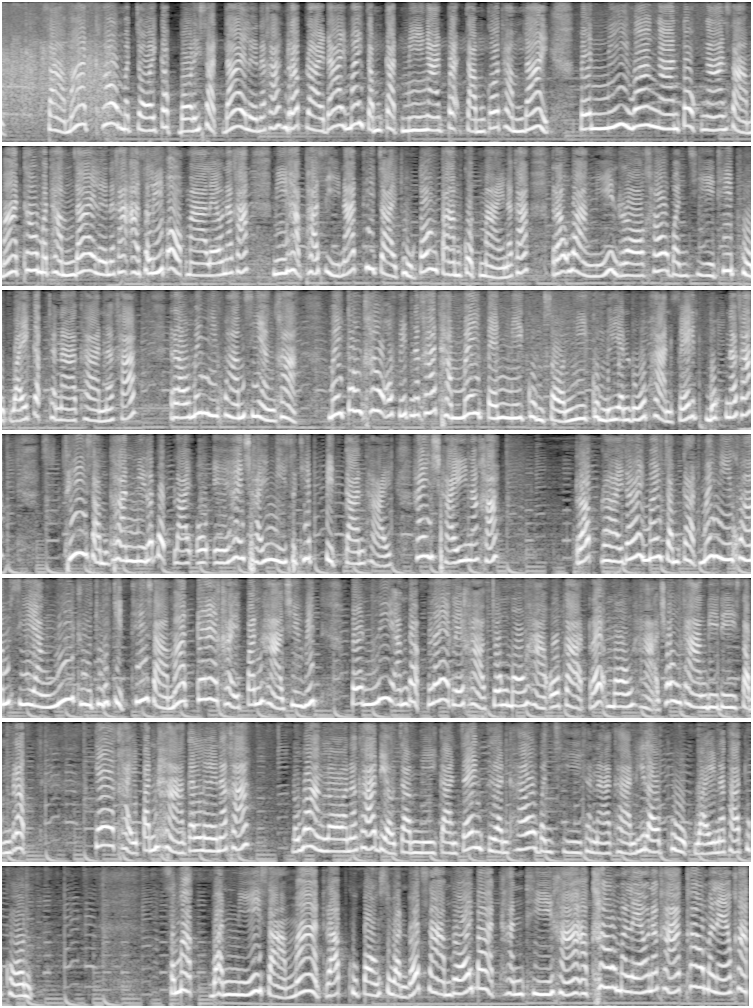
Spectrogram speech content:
สามารถเข้ามาจอยกับบริษัทได้เลยนะคะ รับรายได้ไม่จำกัดมีงานประจำก็ทำได้ เป็นหนี้ว่างงานตกงานสามารถเข้ามาทำได้เลยนะคะอาสลิปออกมาแล้วนะคะ มีหักภาษีนัดที่จ่ายถูกต้องตามกฎหมายนะคะ ระหว่างนี้รอเข้าบัญชีที่ผูกไว้กับธนาคารนะคะ เราไม่มีความเสี่ยงค่ะ ไม่ต้องเข้าออฟฟิศนะคะทำไม่เป็นมีกลุ่มสอนมีกลุ่มเรียนรู้ผ่าน Facebook นะคะ ที่สำคัญมีระบบ Line OA ให้ใช้มีสคริปต์ปิดการถ่ายให้ใช้นะคะ รับรายได้ไม่จำกัดไม่มีความเสี่ยง นี่คือธุรกิจที่สามารถแก้ไขปัญหาชีวิต เป็นหนี้อันดับแรกเลยค่ะ จงมองหาโอกาสและมองหาช่องทางดีๆสำหรับ แก้ไขปัญหากันเลยนะคะ ระหว่างรอนะคะ เดี๋ยวจะมีการแจ้งเตือนเข้าบัญชีธนาคารที่เราผูกไว้นะคะ ทุกคน สมัครวันนี้สามารถรับคูปองส่วนลด300 บาททันทีค่ะอะเข้ามาแล้วนะคะ เข้ามาแล้วค่ะ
